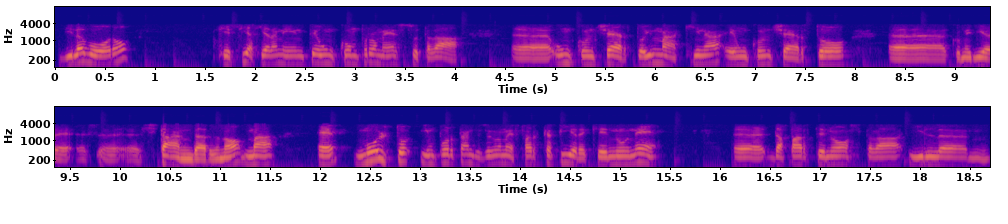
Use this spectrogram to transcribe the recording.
di lavoro che sia chiaramente un compromesso tra eh, un concerto in macchina e un concerto, eh, come dire, eh, standard, no? Ma è molto importante, secondo me, far capire che non è eh, da parte nostra il,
